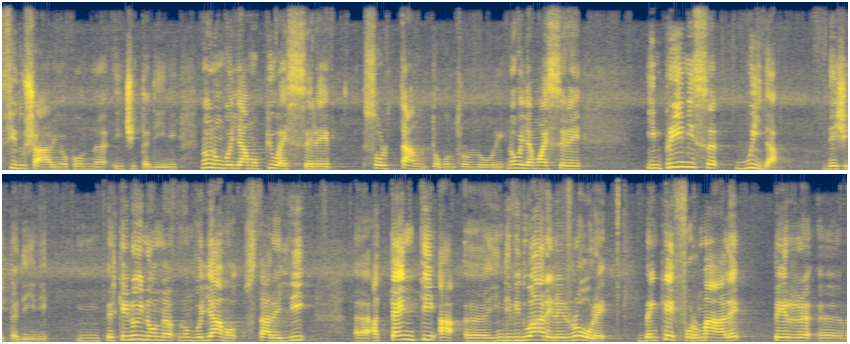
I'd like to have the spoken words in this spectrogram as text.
fiduciario con i cittadini. Noi non vogliamo più essere soltanto controllori, noi vogliamo essere in primis guida dei cittadini, Mm, perché noi non, non vogliamo stare lì eh, attenti a eh, individuare l'errore, benché formale, per eh,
